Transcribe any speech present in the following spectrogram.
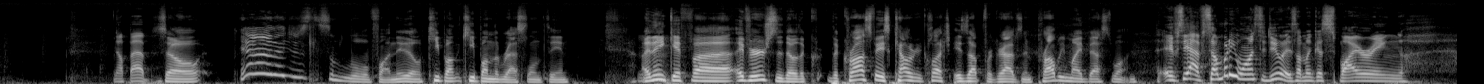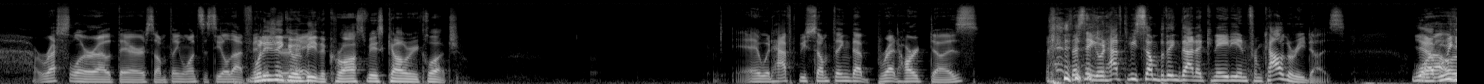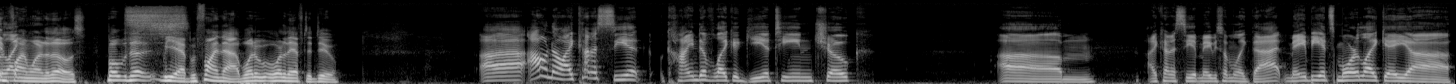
Not bad. So yeah, just some little fun. You know, keep on keep on the wrestling theme. I think if uh, if you're interested though, the the crossface Calgary clutch is up for grabs and probably my best one. If yeah, if somebody wants to do it, some like aspiring wrestler out there or something wants to steal that. Finisher, what do you think it would be? The crossface Calgary clutch. It would have to be something that Bret Hart does. That's thing. It would have to be something that a Canadian from Calgary does. Yeah, Or- but we can like- find one of those. But the, yeah, we find that. What do, what do they have to do? Uh, I don't know. I kind of see it kind of like a guillotine choke. Um, I kind of see it maybe something like that. Maybe it's more like a uh,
